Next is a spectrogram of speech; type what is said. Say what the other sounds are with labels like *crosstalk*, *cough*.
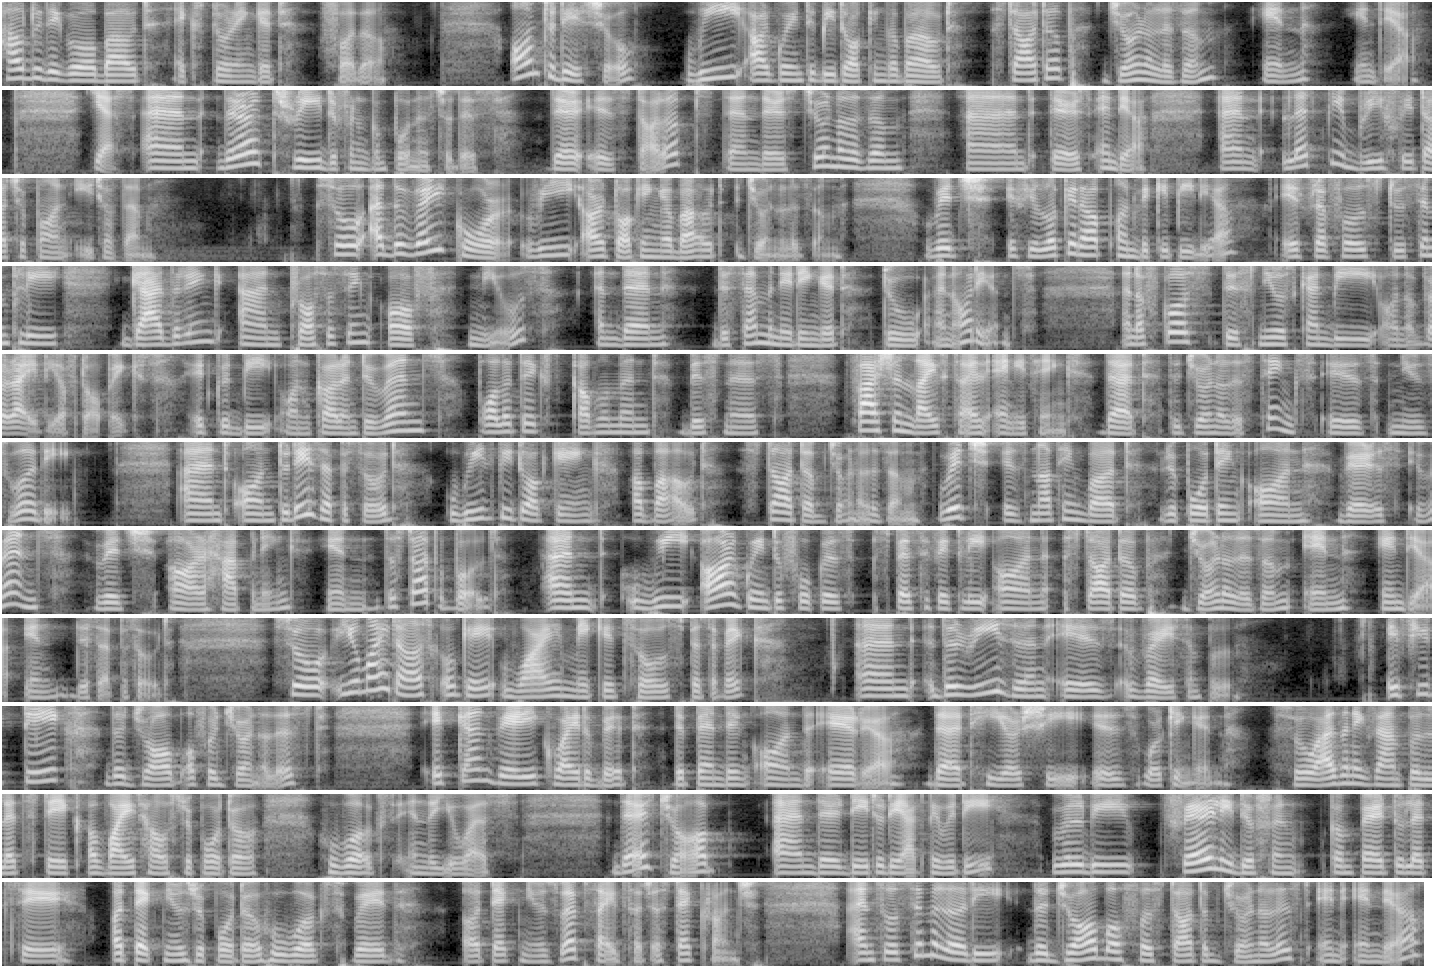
how do they go about exploring it further? On today's show we are going to be talking about startup journalism in india. Yes and there are three different components to this. There is startups then there's journalism and there's india. And let me briefly touch upon each of them. So, at the very core, we are talking about journalism, which, if you look it up on Wikipedia, it refers to simply gathering and processing of news and then disseminating it to an audience. And of course, this news can be on a variety of topics. It could be on current events, politics, government, business, fashion, lifestyle, anything that the journalist thinks is newsworthy. And on today's episode, we'll be talking about startup journalism, which is nothing but reporting on various events which are happening in the startup world. And we are going to focus specifically on startup journalism in India in this episode. So you might ask, okay, why make it so specific? And the reason is very simple. If you take the job of a journalist, it can vary quite a bit depending on the area that he or she is working in. So, as an example, let's take a White House reporter who works in the US. Their job and their day to day activity will be fairly different compared to, let's say, a tech news reporter who works with a tech news website such as TechCrunch. And so, similarly, the job of a startup journalist in India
